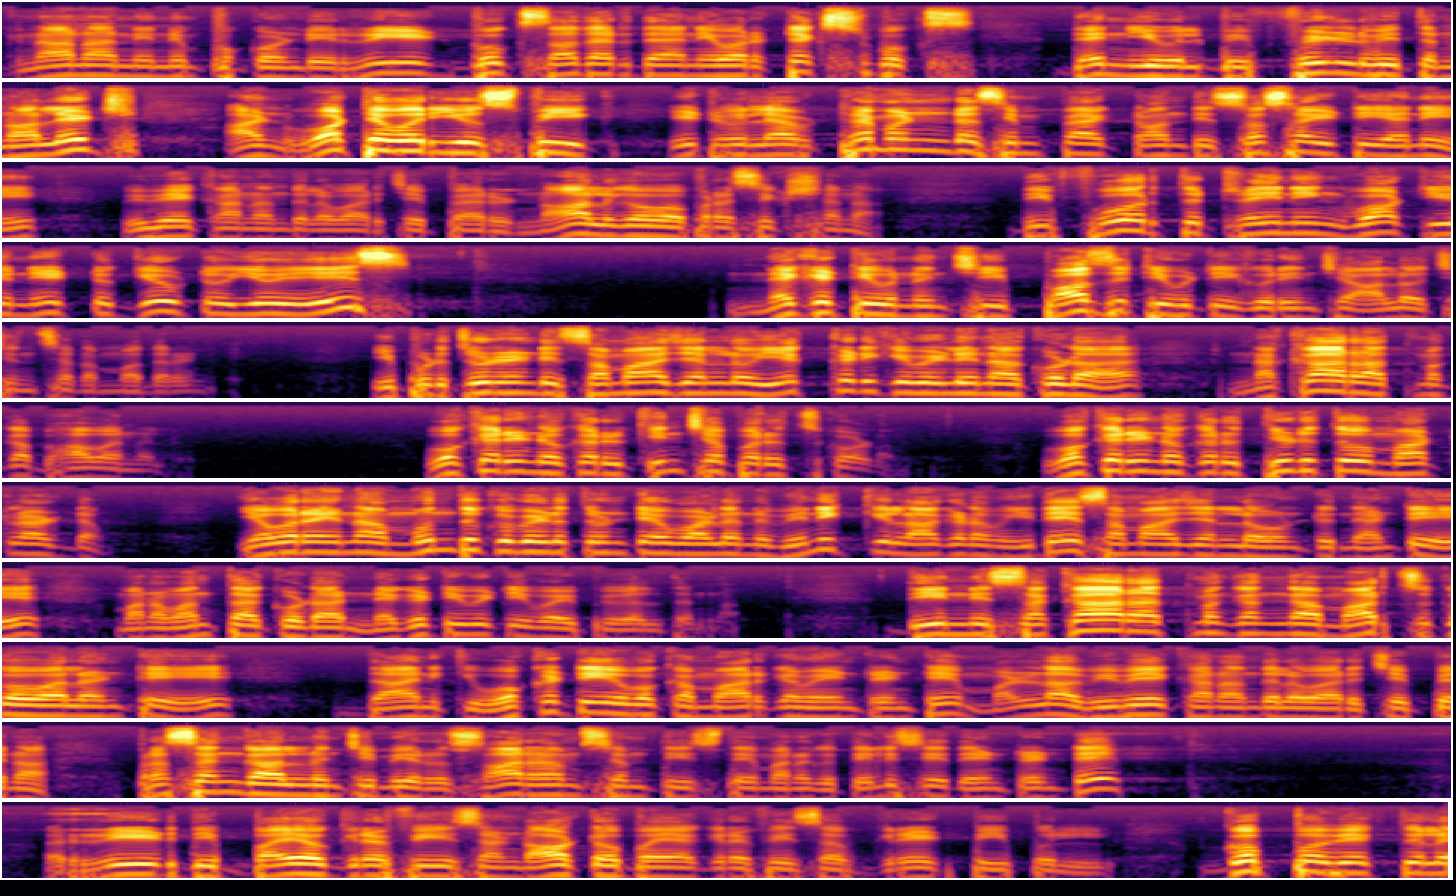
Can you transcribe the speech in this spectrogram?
జ్ఞానాన్ని నింపుకోండి. Read books other than your text books then you will be filled with knowledge and whatever you speak it will have tremendous impact on the society అని వివేకానందుల వారు చెప్పారు. నాలుగవ ప్రశిక్షణ. The fourth training what you need to give to you is negative నుంచి positivity గురించి ఆలోచించడం మొదలండి. ఇప్పుడు చూడండి సమాజంలో ఎక్కడికి వెళ్ళినా కూడా నకారాత్మక భావనలు. ఒకరినొకరు కించపరుచుకోవడం ఒకరినొకరు తిడుతూ మాట్లాడడం ఎవరైనా ముందుకు వెళుతుంటే వాళ్ళను వెనక్కి లాగడం ఇదే సమాజంలో ఉంటుంది. అంటే మనమంతా కూడా నెగటివిటీ వైపు వెళ్తున్నాం. దీన్ని సకారాత్మకంగా మార్చుకోవాలంటే దానికి ఒకటే ఒక మార్గం ఏంటంటే మళ్ళా వివేకానందుల వారు చెప్పిన ప్రసంగాల నుంచి మీరు సారాంశం తీస్తే మనకు తెలిసేది ఏంటంటే read the biographies and autobiographies of great people గొప్ప వ్యక్తుల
